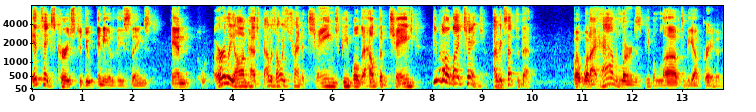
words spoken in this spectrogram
it takes courage to do any of these things. And early on, Patrick, I was always trying to change people to help them change. People don't like change. I've mm. accepted that. But what I have learned is people love to be upgraded.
